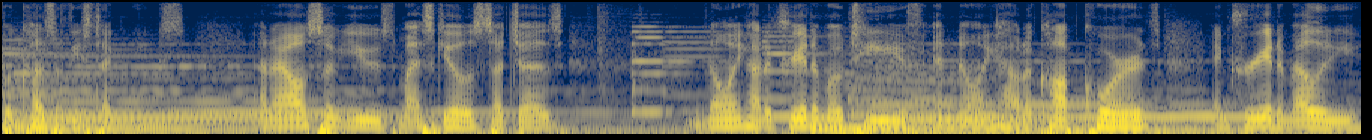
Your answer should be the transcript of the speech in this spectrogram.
because of these techniques. And I also use my skills such as knowing how to create a motif and knowing how to comp chords and create a melody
